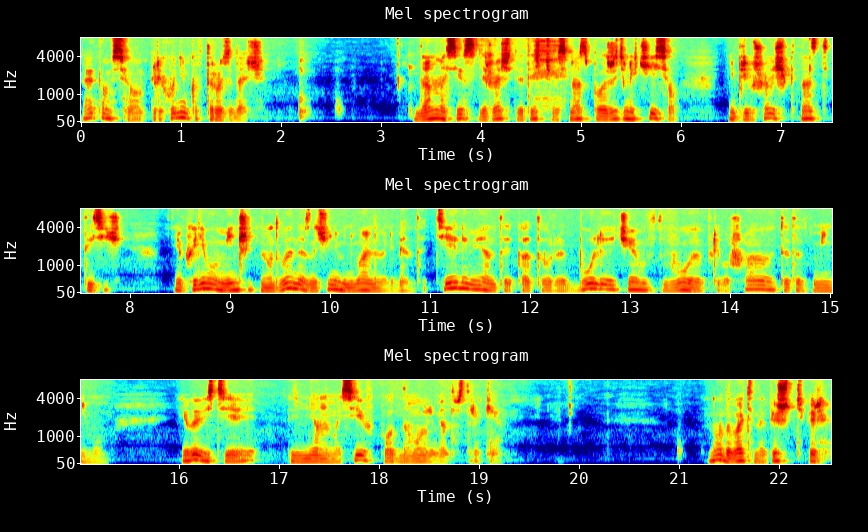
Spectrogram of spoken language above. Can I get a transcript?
На этом все. Переходим ко второй задаче. Дан массив, содержащий 2018 положительных чисел, не превышающий 15 тысяч. Необходимо уменьшить на удвоенное значение минимального элемента те элементы, которые более чем вдвое превышают этот минимум, и вывести измененный массив по одному элементу в строке. Ну, давайте напишем теперь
